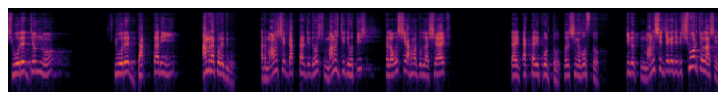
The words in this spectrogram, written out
শুয়োরের জন্য শুয়োরের ডাক্তারই আমরা করে দিব। আর মানুষের ডাক্তার যদি হোস, মানুষ যদি হতিস, তাহলে অবশ্যই আহমদুল্লাহ শেখ তাই ডাক্তারি করতো, তোদের সঙ্গে বসতো। কিন্তু মানুষের জায়গায় যদি শুয়োর চলে আসে,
